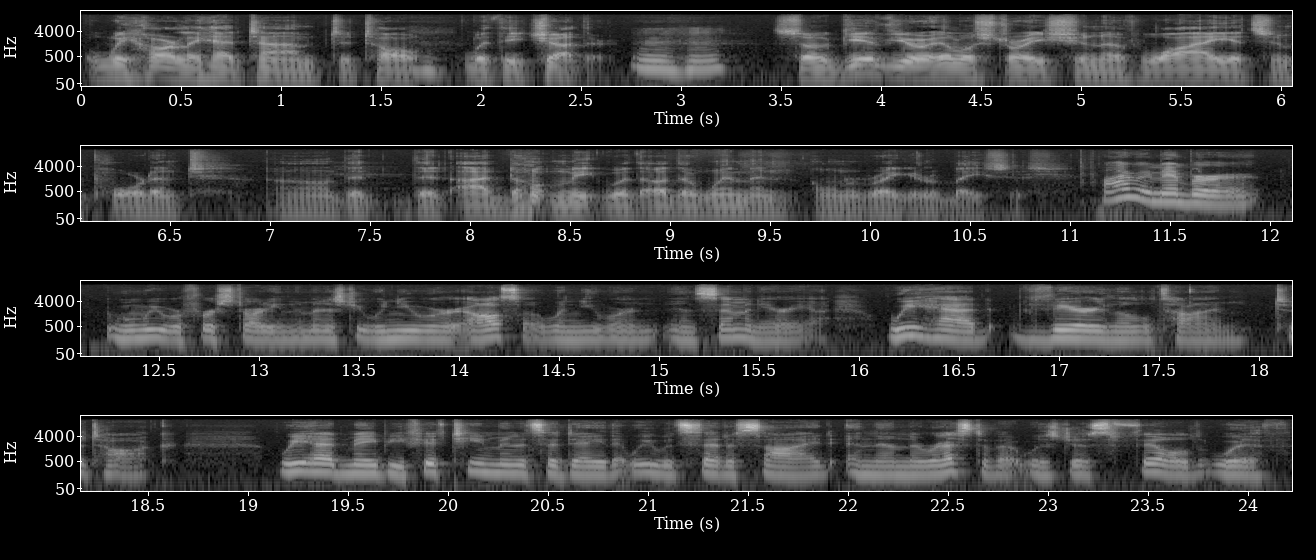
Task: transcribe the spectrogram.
we hardly had time to talk with each other. Mm-hmm. So, give your illustration of why it's important uh, that that I don't meet with other women on a regular basis. I remember when we were first starting the ministry, when you were also when you were in, in seminary, we had very little time to talk. We had maybe 15 minutes a day that we would set aside, and then the rest of it was just filled with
